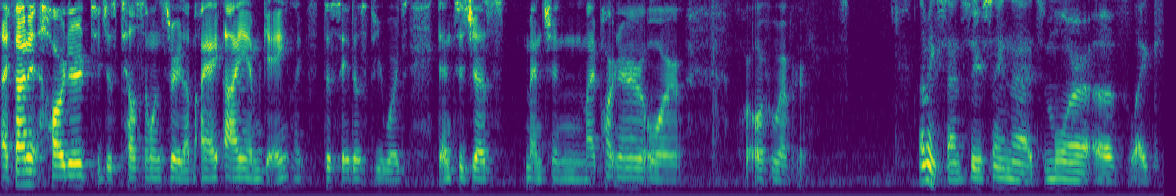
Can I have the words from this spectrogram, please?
I find it harder to just tell someone straight up, "I, I am gay," like to say those three words, than to just mention my partner or, or, or whoever. That makes sense. So you're saying that it's more of like,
